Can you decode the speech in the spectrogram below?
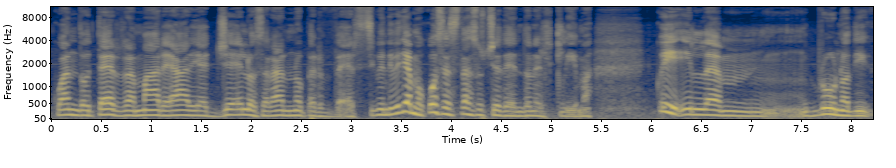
quando terra, mare, aria, gelo saranno perversi. Quindi vediamo cosa sta succedendo nel clima. Qui il um, Bruno di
